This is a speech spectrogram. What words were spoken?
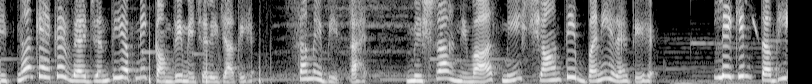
इतना कहकर वैजंती अपने कमरे में चली जाती है। समय बीतता है। मिश्रा निवास में शांति बनी रहती है। लेकिन तभी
